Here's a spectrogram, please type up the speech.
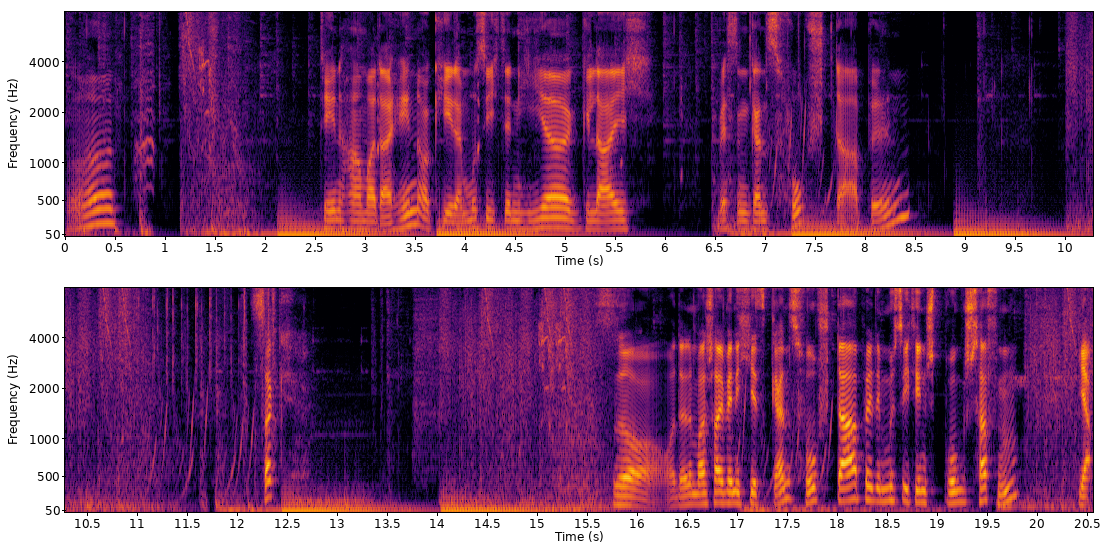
So. Den haben wir dahin. Okay, dann muss ich denn hier gleich am ganz hoch stapeln. Zack. So, und dann wahrscheinlich, wenn ich jetzt ganz hoch stapel, dann müsste ich den Sprung schaffen. Ja,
